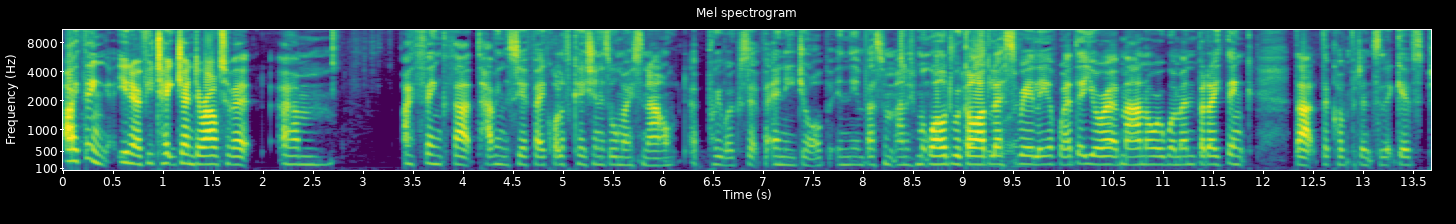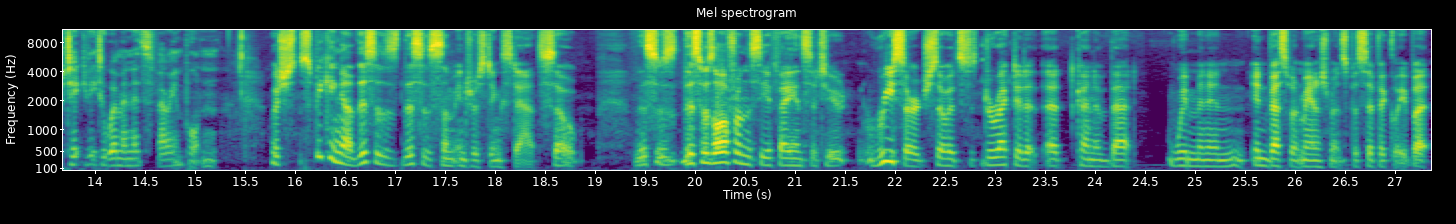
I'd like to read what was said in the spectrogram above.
I think you know, if you take gender out of it, um, I think that having the CFA qualification is almost now a prerequisite for any job in the investment management world, regardless Absolutely. really of whether you're a man or a woman. But I think that the confidence that it gives, particularly to women, is very important. Which, speaking of, this is this is some interesting stats. So, this was this was all from the CFA Institute research. So it's directed at, at kind of that women in investment management specifically, but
